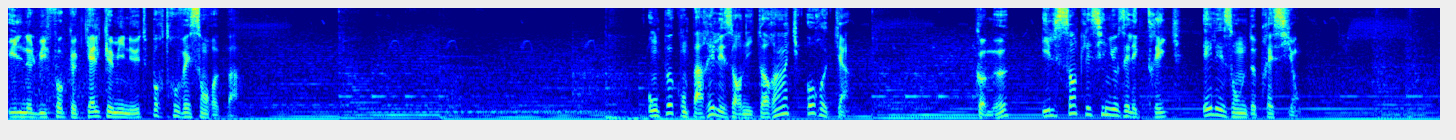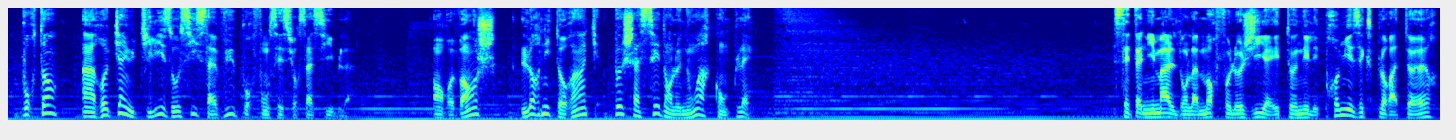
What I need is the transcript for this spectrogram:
Il ne lui faut que quelques minutes pour trouver son repas. On peut comparer les ornithorynques aux requins. Comme eux, ils sentent les signaux électriques et les ondes de pression. Pourtant, un requin utilise aussi sa vue pour foncer sur sa cible. En revanche, l'ornithorynque peut chasser dans le noir complet. Cet animal dont la morphologie a étonné les premiers explorateurs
